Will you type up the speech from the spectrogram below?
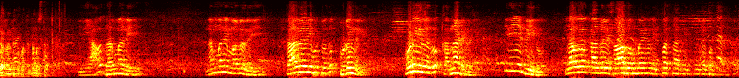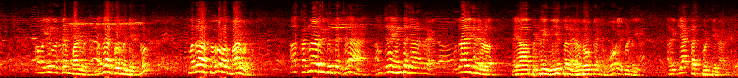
ಕರ್ನಾಟಕ ಮತ್ತೆ ನಮಸ್ತೆ. ಇದು ಯಾವ ಧರ್ಮ ರೀ? ನಮ್ಮನೆ ಮಗಳು ರೀ. ಕಾವೇರಿ ಹುಟ್ಟೋದು ಕೊಡಗಿನಲ್ಲಿ. ಕೊಡಗಿರೋದು ಕರ್ನಾಟಕದಲ್ಲಿ. ಇದು ಏನ್ರಿ ಇದು? ಯಾವುದೋ ಕಾಲದಲ್ಲಿ ಸಾವಿರದ ಒಂಬೈನೂರ ಇಪ್ಪತ್ನಾಲ್ಕು ಅವಾಗೇನು ಅಗ್ರೆಂಟ್ ಮಾಡಬೇಕು ಮದ್ರಾಸ್ ಗೌರ್ಮೆಂಟ್ ಇತ್ತು. ಮದ್ರಾಸ್ನವರು ಅವ್ರು ಮಾಡಬೇಕು ಆ ಕರ್ನಾಟಕದಂತ ಜನ, ನಮ್ಮ ಜನ ಎಂಥ ಜನ ಅಂದರೆ ಉದಾಹರಣೆ ಜನಗಳು ಅಯ್ಯ, ಬಿಡ್ರಿ, ನೀರು ತಾನೇ ಹರಿದು ಹೋಗ್ತಾ ಇದ್ದೆ ಹೋಗ್ಲಿ ಬಿಡ್ರಿ. ಅದಕ್ಕೆ ಯಾಕೆ ಕಷ್ಟಪಡ್ತೀರಾ ಅಂದ್ರೆ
